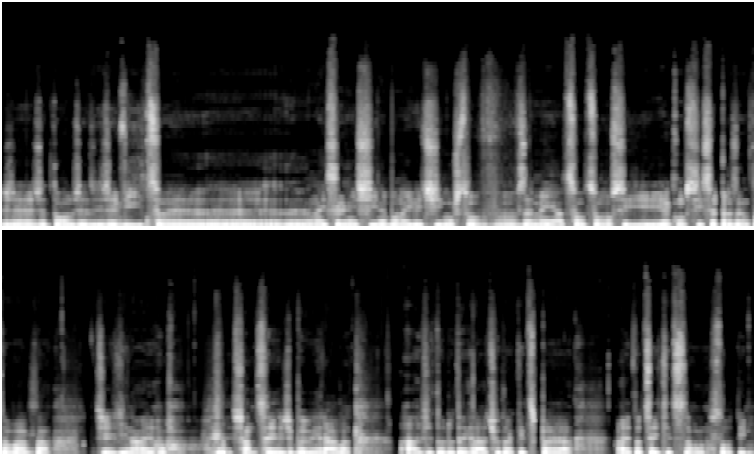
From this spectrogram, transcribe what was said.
že, že, to, že, že ví, co je eh, nejsilnější nebo největší mužstvo v, v zemi a co, co musí, jak musí se prezentovat a že jediná jeho šance je, že bude vyhrávat a že to do těch hráčů taky cpe a, a je to cítit z toho, z toho týmu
